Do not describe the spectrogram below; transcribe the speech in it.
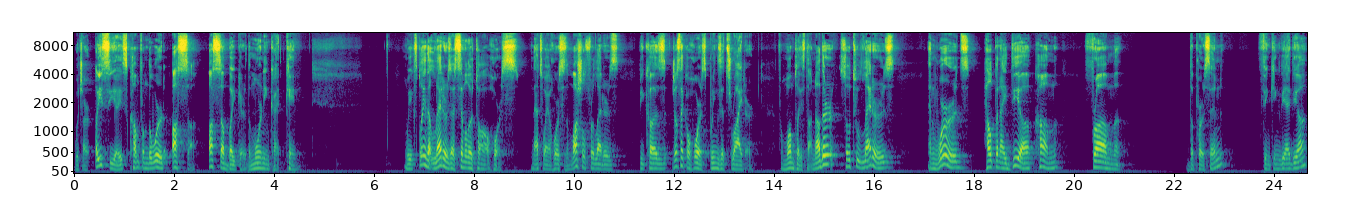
which are oisies, come from the word asa, asa boker, the morning came. We explained that letters are similar to a horse. And that's why a horse is a mashal for letters, because just like a horse brings its rider from one place to another, so too letters and words help an idea come from the person thinking the idea,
